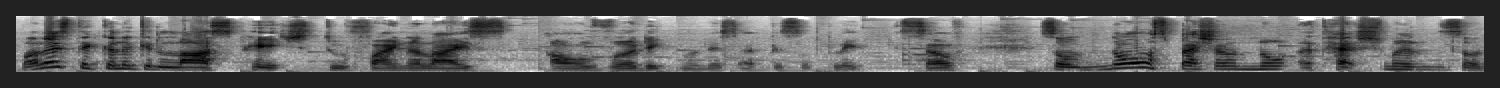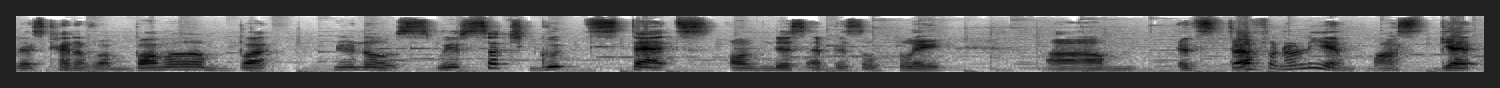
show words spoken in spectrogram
But let's take a look at the last page to finalize our verdict on this episode plate itself. So no special note attachment, so that's kind of a bummer, but you know, with such good stats on this episode plate, um, it's definitely a must get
